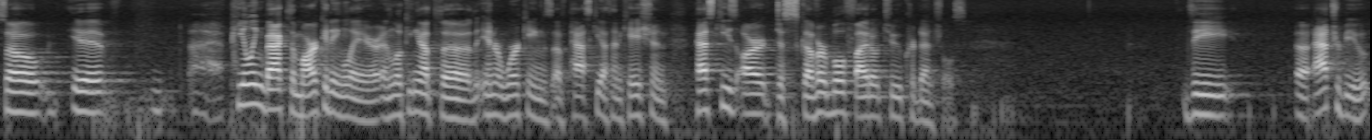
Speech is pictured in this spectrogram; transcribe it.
So if, peeling back the marketing layer and looking at the, the inner workings of passkey authentication, passkeys are discoverable FIDO2 credentials. The uh, attribute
